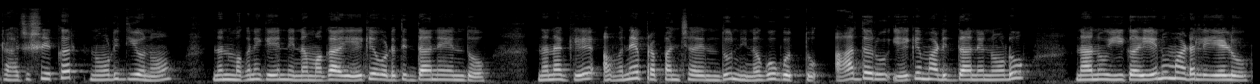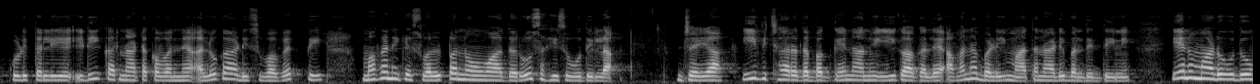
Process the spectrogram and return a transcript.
ರಾಜಶೇಖರ್, ನೋಡಿದ್ಯೋನೋ? ನನ್ನ ಮಗನಿಗೆ ನಿನ್ನ ಮಗ ಹೇಗೆ ಹೊಡೆದಿದ್ದಾನೆ ಎಂದು. ನನಗೆ ಅವನೇ ಪ್ರಪಂಚ ಎಂದು ನಿನಗೂ ಗೊತ್ತು. ಆದರೂ ಹೇಗೆ ಮಾಡಿದ್ದಾನೆ ನೋಡು. ನಾನು ಈಗ ಏನು ಮಾಡಲಿ ಹೇಳು. ಕುಳಿತಲ್ಲಿಯೇ ಇಡೀ ಕರ್ನಾಟಕವನ್ನೇ ಅಲುಗಾಡಿಸುವ ವ್ಯಕ್ತಿ ಮಗನಿಗೆ ಸ್ವಲ್ಪ ನೋವಾದರೂ ಸಹಿಸುವುದಿಲ್ಲ. ಜಯ, ಈ ವಿಚಾರದ ಬಗ್ಗೆ ನಾನು ಈಗಾಗಲೇ ಅವನ ಬಳಿ ಮಾತನಾಡಿ ಬಂದಿದ್ದೀನಿ. ಏನು ಮಾಡುವುದು?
